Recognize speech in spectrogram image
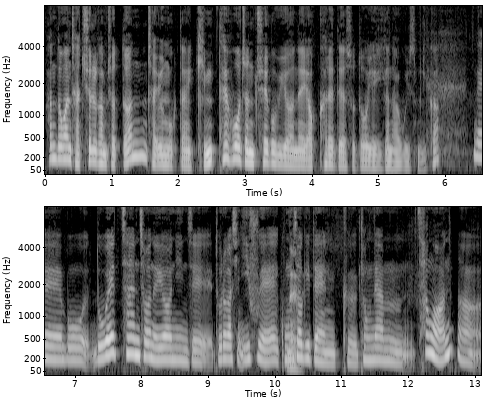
한동안 자취를 감췄던 자유한국당의 김태호 전 최고위원의 역할에 대해서도 얘기가 나오고 있습니까? 네, 뭐 노회찬 전 의원이 이제 돌아가신 이후에 공석이 된그 경남 창원 어,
